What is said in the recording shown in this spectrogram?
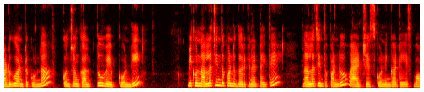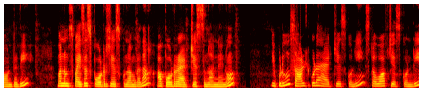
అడుగు అంటకుండా కొంచెం కలుపుతూ వేపుకోండి. మీకు నల్ల చింతపండు దొరికినట్టయితే నల్ల చింతపండు యాడ్ చేసుకోండి. ఇంకా టేస్ట్ బాగుంటుంది. మనం స్పైసెస్ పౌడర్ చేసుకున్నాం కదా ఆ పౌడర్ యాడ్ చేస్తున్నాను నేను. ఇప్పుడు సాల్ట్ కూడా యాడ్ చేసుకొని స్టవ్ ఆఫ్ చేసుకోండి.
